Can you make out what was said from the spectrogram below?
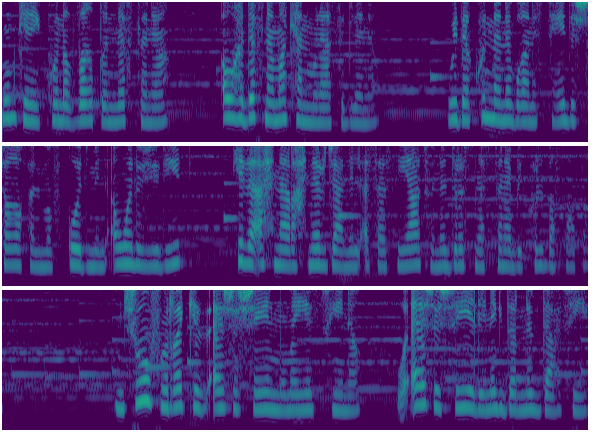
ممكن يكون الضغط لنفسنا أو هدفنا ما كان مناسب لنا. وإذا كنا نبغى نستعيد الشغف المفقود من أول وجديد كذا إحنا راح نرجع للأساسيات وندرس نفسنا بكل بساطة. نشوف ونركز إيش الشي المميز فينا وإيش الشي اللي نقدر نبدع فيه.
